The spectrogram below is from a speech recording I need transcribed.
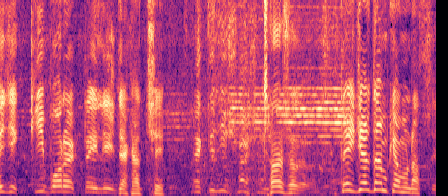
এই যে কি বড় একটা ইলিশ দেখাচ্ছে। এক কেজি ছয়শো। গ্রাম। তো এইটার দাম কেমন আছে?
